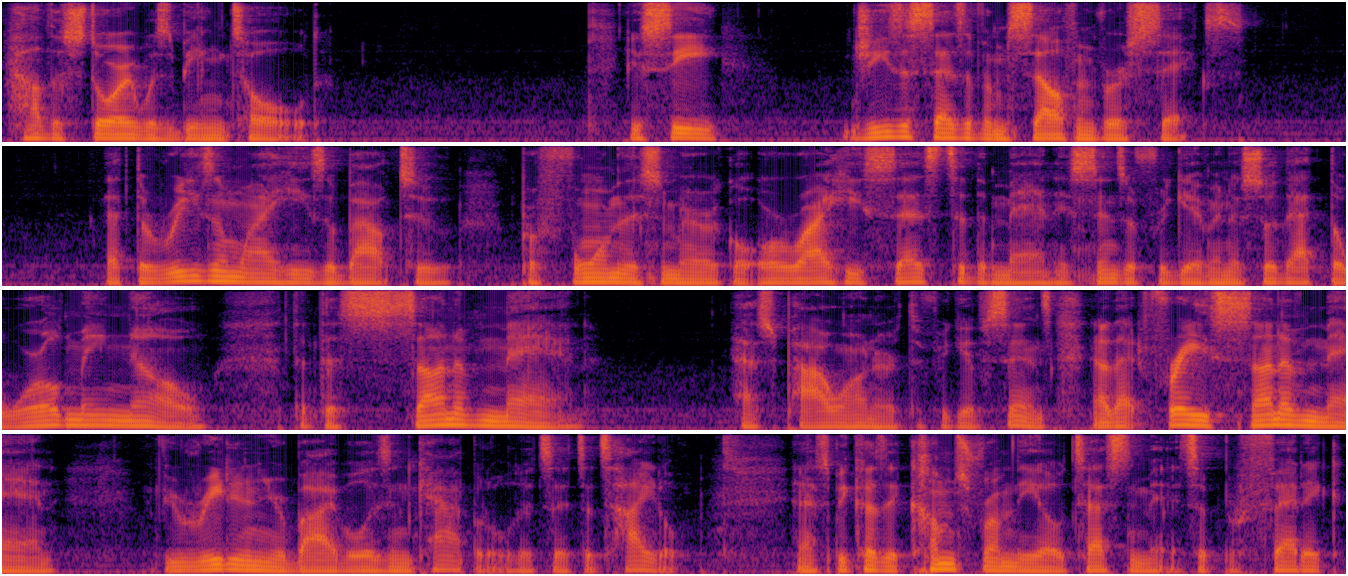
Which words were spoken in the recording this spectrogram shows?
how the story was being told. You see, Jesus says of himself in verse 6 that the reason why he's about to perform this miracle or why he says to the man his sins are forgiven is so that the world may know that the Son of Man has power on earth to forgive sins. Now, that phrase, Son of Man, if you read it in your Bible, is in capital. It's, it's a title. And that's because it comes from the Old Testament. It's a prophetic,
